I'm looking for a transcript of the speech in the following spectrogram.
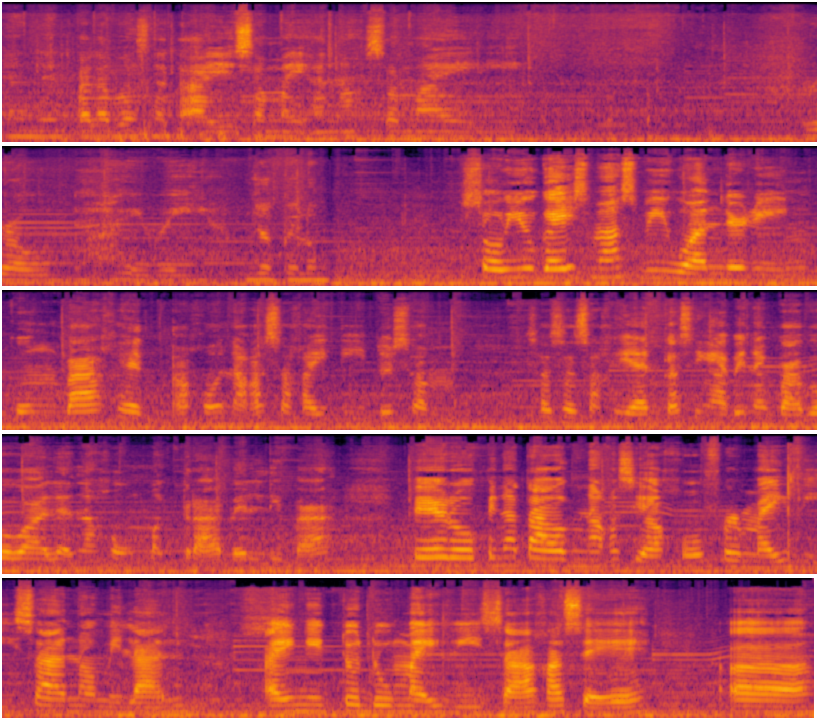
And then palabas na tayo sa may, ano, sa may road, highway. So you guys must be wondering kung bakit ako nakasakay dito sa sa sasakyan kasi nga pinagbabawalan akong mag-travel, di ba? Pero pinatawag na kasi ako for my visa, no, Milan. I need to do my visa kasi uh,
